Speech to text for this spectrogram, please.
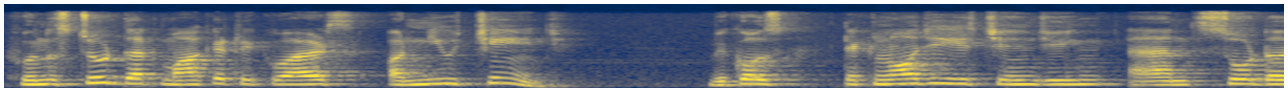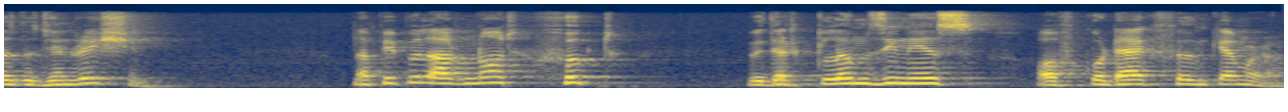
who understood that market requires a new change because technology is changing and so does the generation. Now people are not hooked with that clumsiness of Kodak film camera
